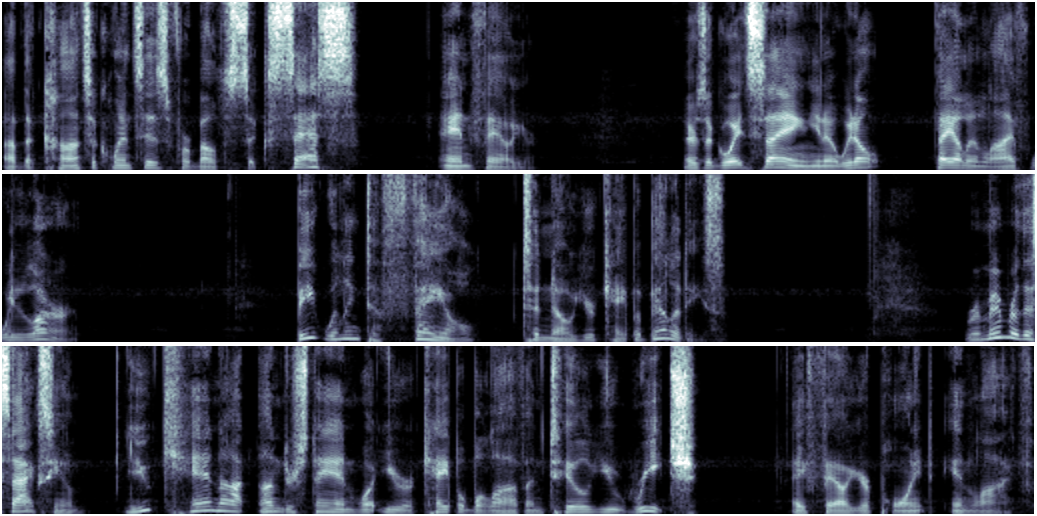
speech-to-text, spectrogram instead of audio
of the consequences for both success and failure. There's a great saying, you know, we don't fail in life, we learn. Be willing to fail to know your capabilities. Remember this axiom you cannot understand what you are capable of until you reach a failure point in life.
